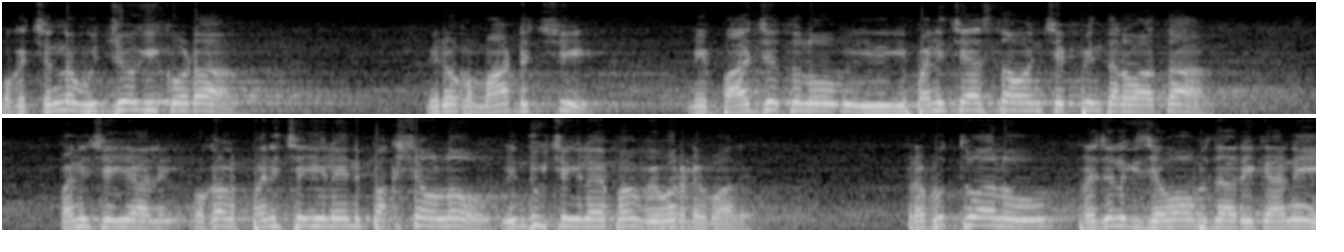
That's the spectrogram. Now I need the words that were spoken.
ఒక చిన్న ఉద్యోగి కూడా మీరు ఒక మాట ఇచ్చి మీ బాధ్యతలు ఈ- పని చేస్తామని చెప్పిన తర్వాత పని చేయాలి. ఒకవేళ పని చేయలేని పక్షంలో ఎందుకు చేయలేకపోయి వివరణ ఇవ్వాలి. ప్రభుత్వాలు ప్రజలకు జవాబుదారీ కానీ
